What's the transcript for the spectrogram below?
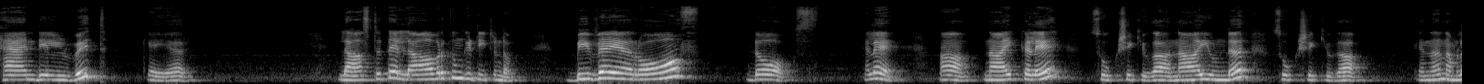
handle with care ലാസ്റ്റത്തെ എല്ലാവർക്കും കിട്ടിയിട്ടുണ്ടാവും. ബിവെയർ ഓഫ് ഡോഗ്സ് അല്ലേ? ആ നായ്ക്കളെ സൂക്ഷിക്കുക. നായുണ്ട് സൂക്ഷിക്കുക. എന്ന് നമ്മൾ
